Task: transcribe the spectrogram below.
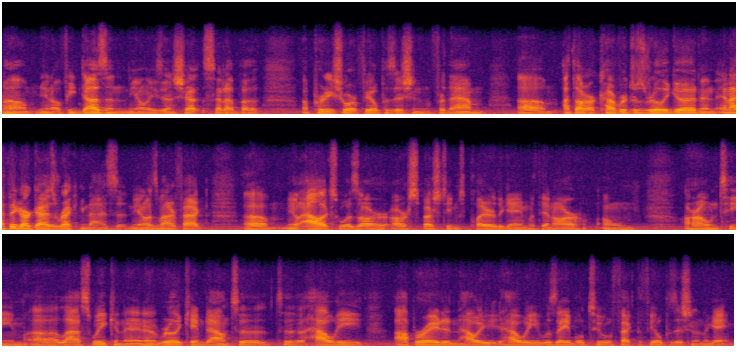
Um, you know, if he doesn't, you know, he's going to set up a, a pretty short field position for them. Um, I thought our coverage was really good, and, and I think our guys recognized it. You know, as a matter of fact, um, you know, Alex was our, our special teams player of the game within our own our own team uh, last week, and, and, it really came down to, to how he operated and how he how he was able to affect the field position in the game.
